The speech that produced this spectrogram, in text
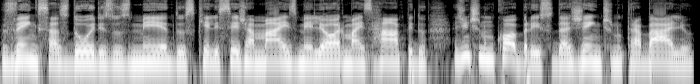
vença as dores, os medos, que ele seja mais, melhor, mais rápido. A gente não cobra isso da gente no trabalho.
